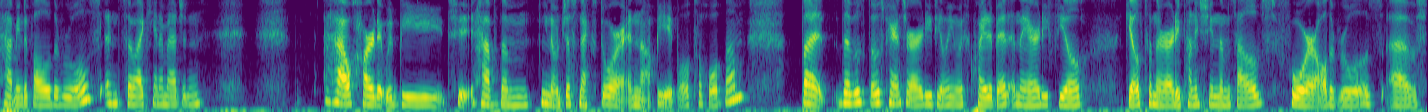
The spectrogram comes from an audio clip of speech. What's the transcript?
having to follow the rules. And so I can't imagine how hard it would be to have them, you know, just next door and not be able to hold them. But those those parents are already dealing with quite a bit and they already feel guilt and they're already punishing themselves for all the rules of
